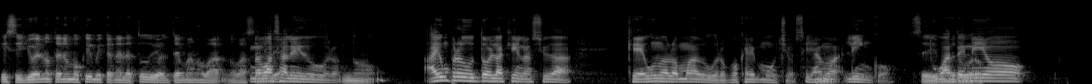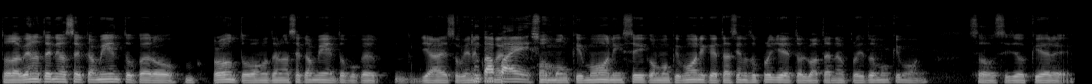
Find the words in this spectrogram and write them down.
Y si yo y él no tenemos química en el estudio, el tema no va, no va a salir. no va a salir duro. No. Hay un productor aquí en la ciudad que es uno de los más duros, porque hay muchos. Se llama Lincoln. Mm. Sí, Tú has tenido... Todavía no he tenido acercamiento, pero pronto vamos a tener acercamiento porque ya eso viene con, eso. con Monkey Money, sí, con Monkey Money que está haciendo su proyecto, él va a tener el proyecto de Monkey Money. So, si Dios quiere,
